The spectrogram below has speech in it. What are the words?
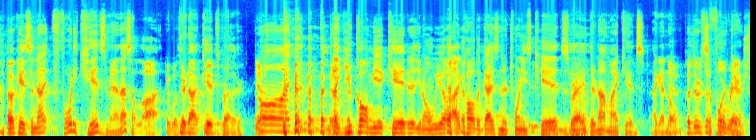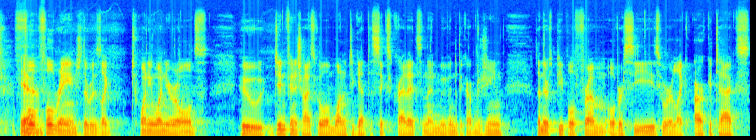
Okay, so now 40 kids, man. That's a lot. It was they're not kids, brother. Yeah. Oh, I, like you call me a kid. You know, we all, I call the guys in their 20s kids, right? They're not my kids. I got no. Yeah, but there was a support full there. range. Yeah. Full, full range. There was like 21 year olds who didn't finish high school and wanted to get the six credits and then move into the carpenters union. Then there's people from overseas who are like architects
